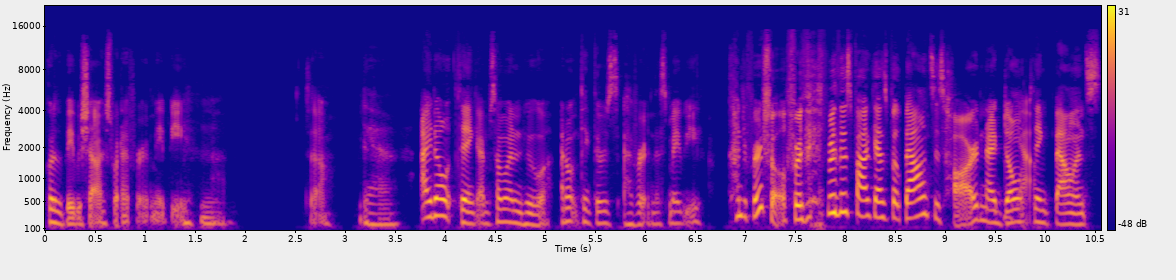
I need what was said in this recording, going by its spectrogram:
go to the baby showers, whatever it may be. Mhm. Um, so Yeah. I don't think I'm someone who I don't think there's ever, and this may be controversial for this, for this podcast, but balance is hard. And I don't Yeah. think balance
